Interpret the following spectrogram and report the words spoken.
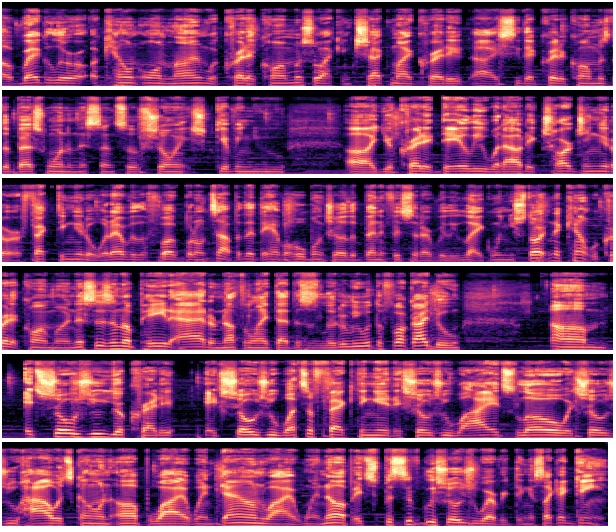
a regular account online with Credit Karma so I can check my credit. I see that Credit Karma is the best one in the sense of showing, giving you uh, your credit daily without it charging it or affecting it or whatever the fuck. But on top of that, they have a whole bunch of other benefits that I really like. When you start an account with Credit Karma, and this isn't a paid ad or nothing like that, this is literally what the fuck I do. Um, it shows you your credit. It shows you what's affecting it. It shows you why it's low. It shows you how it's going up, why it went down, why it went up. It specifically shows you everything. It's like a game.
